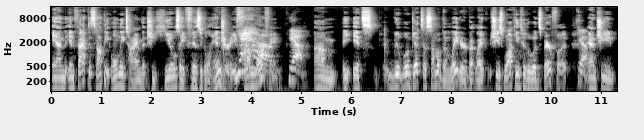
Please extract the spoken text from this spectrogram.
And in fact, it's not the only time that she heals a physical injury from morphing. Yeah. Um, it's we'll, we'll get to some of them later, but like she's walking through the woods barefoot, Yeah. and she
